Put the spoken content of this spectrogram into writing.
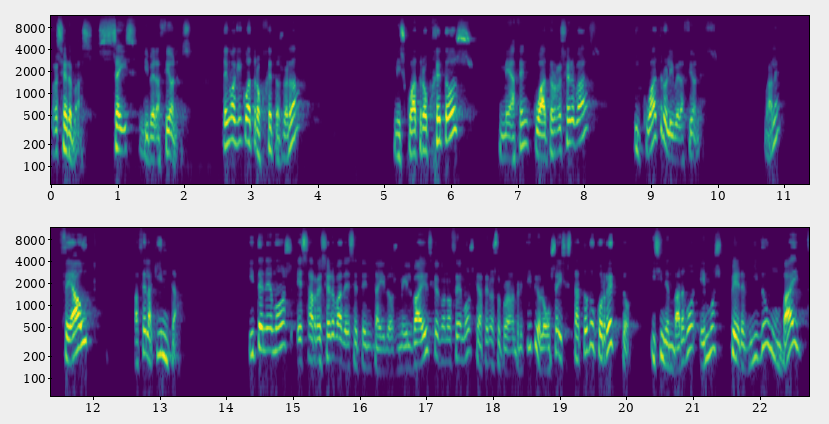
reservas, seis liberaciones. Tengo aquí cuatro objetos, ¿verdad? Mis cuatro objetos me hacen cuatro reservas y cuatro liberaciones, ¿vale? Cout hace la quinta. Y tenemos esa reserva de 72.000 bytes que conocemos que hace nuestro programa al principio, luego 6, está todo correcto. Y sin embargo, hemos perdido un byte.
